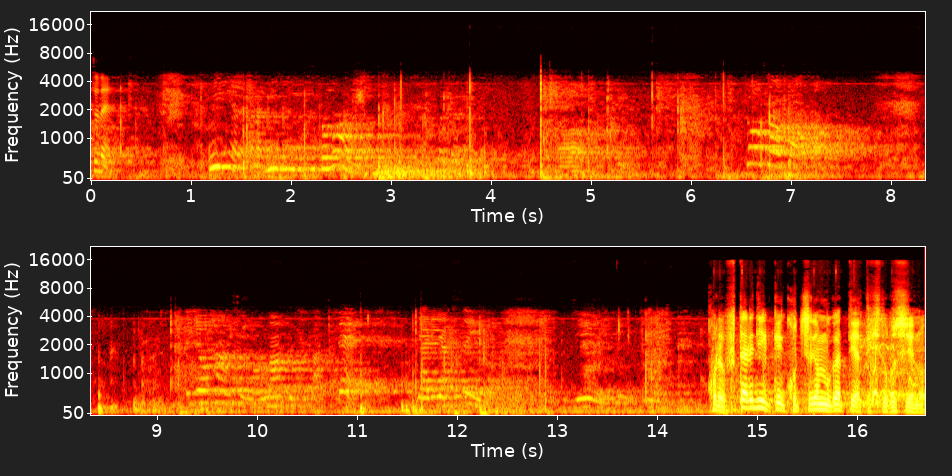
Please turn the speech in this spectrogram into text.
とね、右やから右外側。に。これ二人で一回こっちが向かってやってきてほしいの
